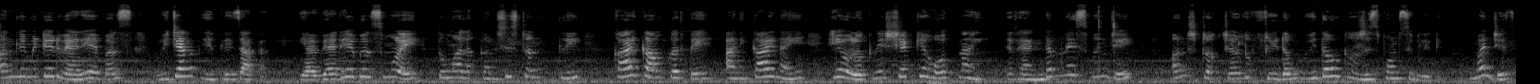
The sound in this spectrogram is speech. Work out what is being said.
अनलिमिटेड व्हॅरिएबल्स विचारात घेतले जातात. या व्हॅरिएबल्समुळे तुम्हाला कन्सिस्टंटली काय काम करते आणि काय नाही हे ओळखणे शक्य होत नाही. रँडमनेस म्हणजे अनस्ट्रक्चर्ड फ्रीडम विदाऊट रिस्पॉन्सिबिलिटी म्हणजेच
